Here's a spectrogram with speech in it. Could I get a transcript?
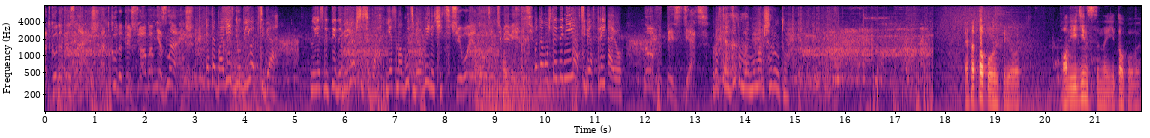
Откуда ты знаешь? Откуда ты все обо мне знаешь? Эта болезнь убьет тебя. Но если ты доберешься сюда, я смогу тебя вылечить. Чего я должен тебе верить? Потому что это не я в тебя стреляю. Ну, в пиздец. Просто иди по моему маршруту. Это топовый перевод. Он единственный и топовый.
